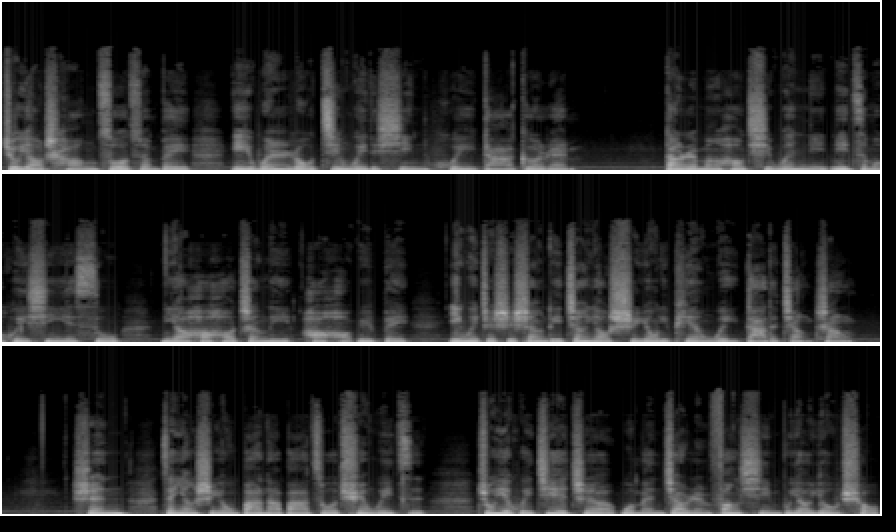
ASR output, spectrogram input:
就要常做准备，以温柔敬畏的心回答个人。当人们好奇问你你怎么会信耶稣，你要好好整理，好好预备，因为这是上帝将要使用一篇伟大的奖章。”神怎样使用巴拿巴做劝慰子，主也会借着我们叫人放心，不要忧愁。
